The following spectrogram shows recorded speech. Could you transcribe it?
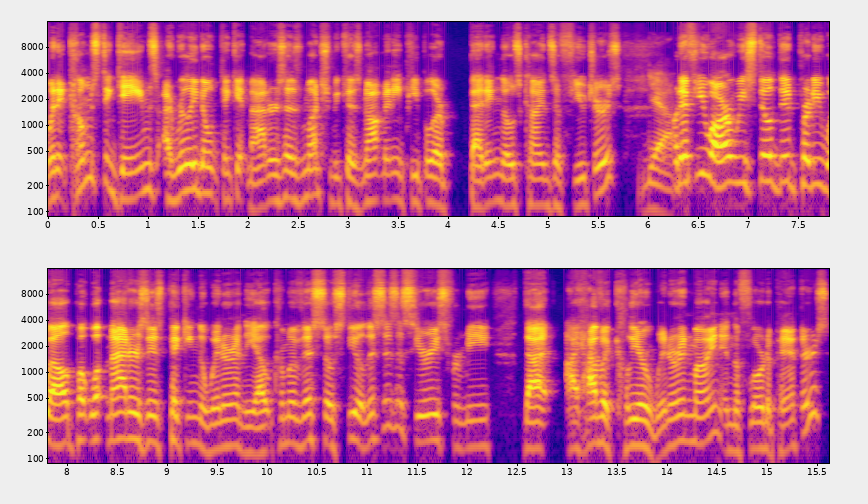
when it comes to games, I really don't think it matters as much because not many people are betting those kinds of futures. Yeah. But if you are, we still did pretty well. But what matters is picking the winner and the outcome of this. So, Steele, this is a series for me that I have a clear winner in mind in the Florida Panthers,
